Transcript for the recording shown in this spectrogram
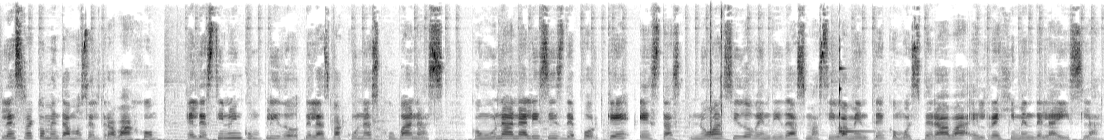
les recomendamos el trabajo El destino incumplido de las vacunas cubanas, con un análisis de por qué estas no han sido vendidas masivamente como esperaba el régimen de la isla.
